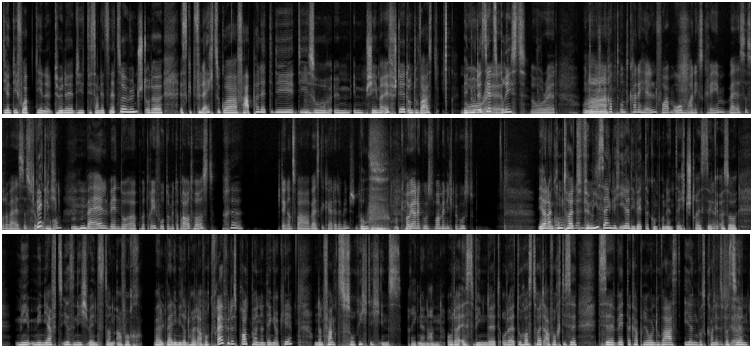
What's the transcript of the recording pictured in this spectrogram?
die und die Farb, die Töne, die, die sind jetzt nicht so erwünscht. Oder es gibt vielleicht sogar eine Farbpalette, die, die Mhm. so im, im Schema F steht und du weißt, wenn No du das jetzt red, brichst, No red. Und schon Ah. mal gehabt, und keine hellen Farben oben, auch nichts Creme, weißes oder weißes für Wirklich? oben rum. mhm. Weil, wenn du ein Porträtfoto mit der Braut hast, stehen zwei weiß gekleidete Menschen da. Uff, okay. Habe ich auch nicht gewusst, war mir nicht bewusst. Ja, dann kommt halt, für mich ist eigentlich eher die Wetterkomponente echt stressig. Ja. Also mir, mir nervt es irrsinnig, wenn es dann einfach, weil, weil ich mich dann halt einfach frei für das Brautpaar und dann denke ich, okay, und dann fängt es so richtig ins Regnen an oder es windet oder du hast halt einfach diese, diese Wetterkapriolen, du weißt, irgendwas kann jetzt Das, ja. passieren.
